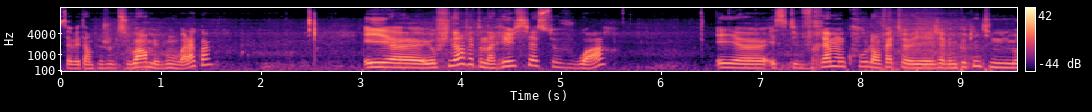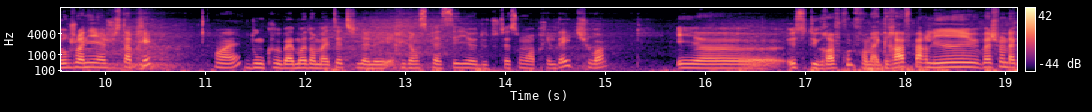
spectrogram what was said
ça va être un peu chaud de se voir, mais bon voilà quoi. Et, euh, et au final, en fait, on a réussi à se voir. Et, euh, et c'était vraiment cool. En fait, j'avais une copine qui me rejoignait juste après. Ouais. Donc, bah, moi, dans ma tête, il allait rien se passer de toute façon après le date, tu vois. Et, et c'était grave cool. Enfin, on a grave parlé, vachement de la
